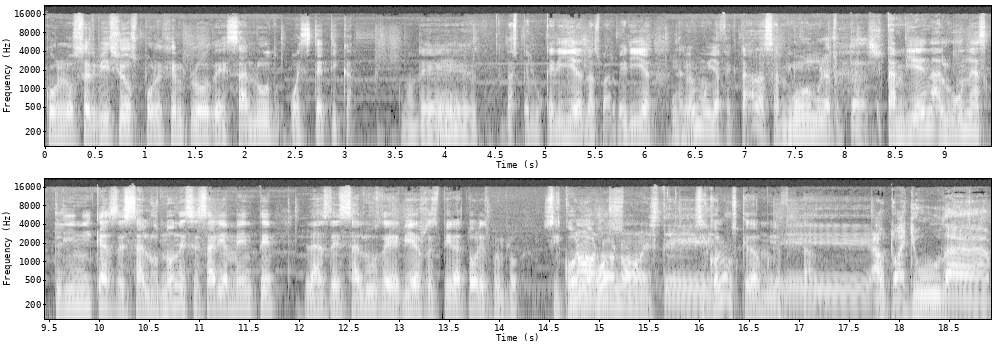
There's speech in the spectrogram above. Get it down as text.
con los servicios, por ejemplo, de salud o estética, donde las peluquerías, las barberías, también muy afectadas, amigo. Muy, muy afectadas. También algunas clínicas de salud, no necesariamente las de salud de vías respiratorias, por ejemplo, psicólogos. No, no, no, este... Psicólogos quedaron muy afectados. eh, autoayuda,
